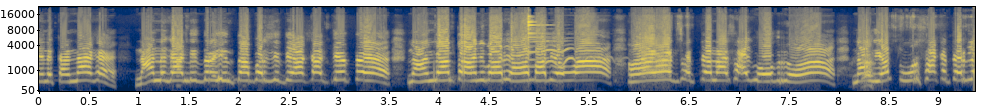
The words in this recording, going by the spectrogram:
ನಿನ್ನ ಕಣ್ಣಾಗ. ನನ್ನ ಗಂಡಿದ್ರ ಇಂತ ಪರಿಸ್ಥಿತಿ ಯಾಕಾಗ್ತಿತ್ತ ನಂದಂತ ಅನಿವಾರ್ಯ ಆಮಾರಿ ಅವ್ವ. ಸತ್ಯನಾಶ ಆಗಿ ಹೋಗ್ರು ನಾವ್ ಎಷ್ಟು ಉರ್ಸಾಕತ್ತಿರ್ಲ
